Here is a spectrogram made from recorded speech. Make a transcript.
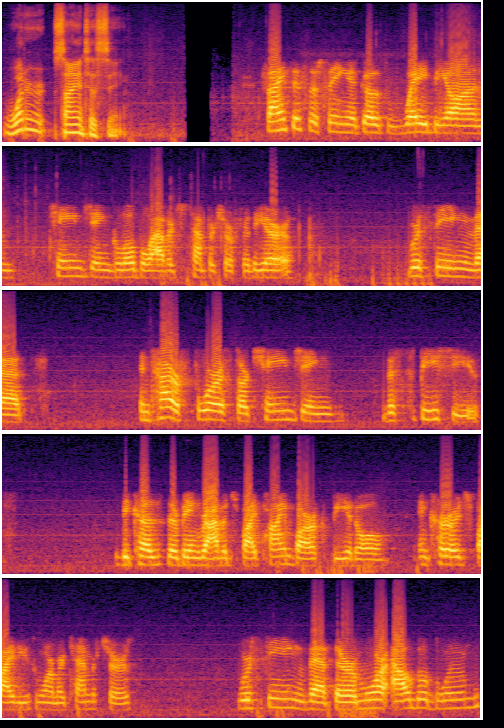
What are scientists seeing? Scientists are seeing it goes way beyond changing global average temperature for the Earth. We're seeing that entire forests are changing the species because they're being ravaged by pine bark beetle, encouraged by these warmer temperatures. We're seeing that there are more algal blooms,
